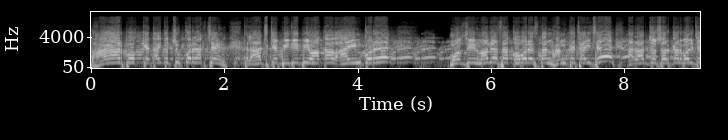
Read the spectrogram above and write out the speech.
ভাঙার পক্ষে, তাই তো চুপ করে রাখছেন। তাহলে আজকে বিজেপি অকাব আইন করে মসজিদ, মাদ্রাসা কবরস্থান ভাঙতে চাইছে আর রাজ্য সরকার বলছে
